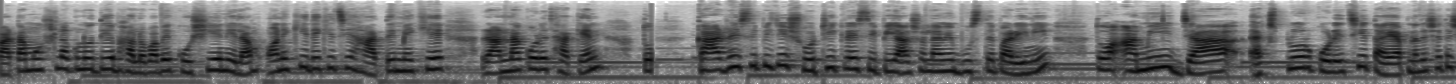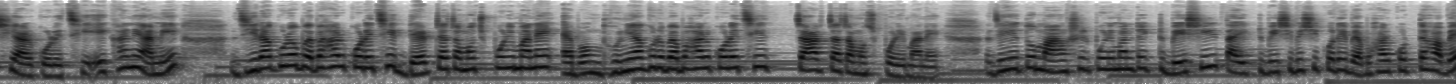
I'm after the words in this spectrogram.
বাটা মশলাগুলো দিয়ে ভালোভাবে কষিয়ে নিলাম। অনেকেই দেখেছি হাতে মেখে রান্না করে থাকেন, তো কার রেসিপি যে সঠিক রেসিপি আসলে আমি বুঝতে পারিনি। তো আমি যা এক্সপ্লোর করেছি তাই আপনাদের সাথে শেয়ার করেছি। এখানে আমি জিরা গুঁড়ো ব্যবহার করেছি দেড় চা চামচ পরিমাণে এবং ধনিয়া গুঁড়ো ব্যবহার করেছি চার চা চামচ পরিমাণে। যেহেতু মাংসের পরিমাণটা একটু বেশি, তাই একটু বেশি বেশি করে ব্যবহার করতে হবে।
